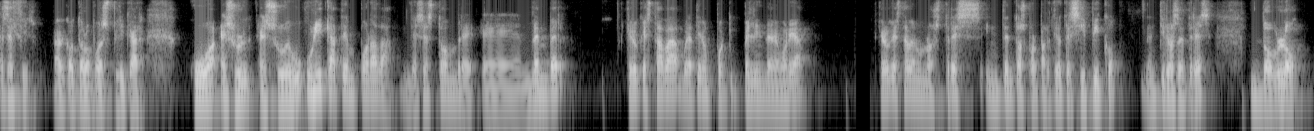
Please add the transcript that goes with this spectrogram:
Es decir, a ver cómo te lo puedo explicar. En su, única temporada de sexto hombre en Denver, creo que estaba, voy a tener un pelín de memoria, creo que estaba en unos tres intentos por partido, tres y pico, en tiros de tres, dobló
